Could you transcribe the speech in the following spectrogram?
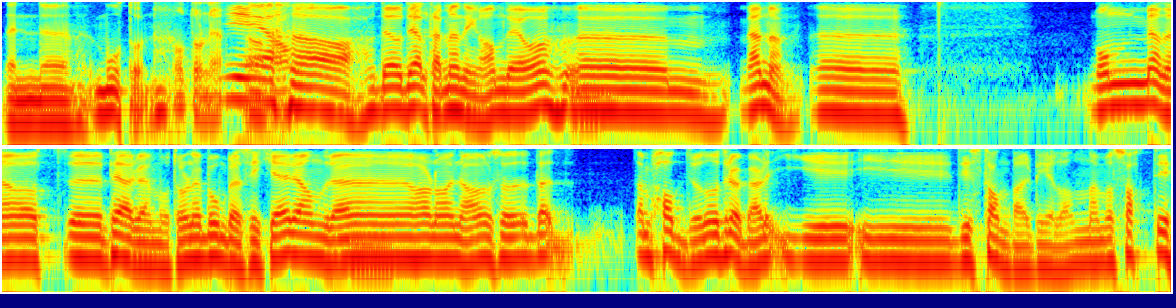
Den eh, motoren. motoren, ja. Ja, det er jo delte meninger om det òg. men, men. Noen mener at eh, PRV-motoren er bombesikker, andre har noe annet. Så de, de hadde jo noe trøbbel i, i de standardbilene de var satt i,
